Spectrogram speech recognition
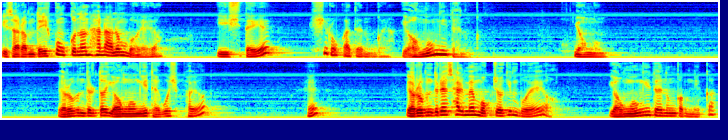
이 사람들이 꿈꾸는 하나는 뭐예요? 이 시대의 히로가 되는 거야. 영웅이 되는 거야. 영웅. 여러분들도 영웅이 되고 싶어요? 예? 여러분들의 삶의 목적이 뭐예요? 영웅이 되는 겁니까?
